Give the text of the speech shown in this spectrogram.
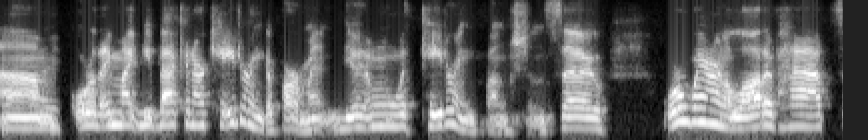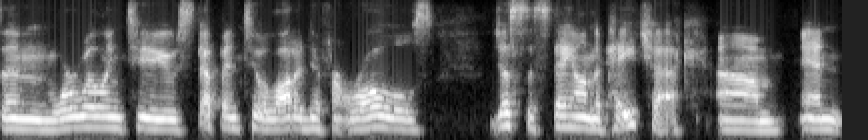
um, Right. or they might be back in our catering department dealing with catering functions. So we're wearing a lot of hats and we're willing to step into a lot of different roles just to stay on the paycheck. Um, and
